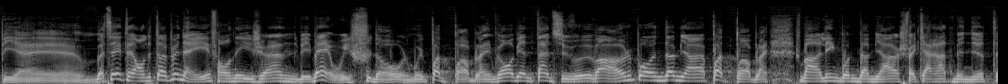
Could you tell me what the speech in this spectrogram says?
puis euh, ben, tu sais, t'es- on est un peu naïf, on est jeune, puis ben oui, je suis drôle, moi, pas de problème. Combien de temps tu veux? Ben, je pas, une demi-heure, pas de problème. Je m'enligne pour une demi-heure, je fais 40 minutes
